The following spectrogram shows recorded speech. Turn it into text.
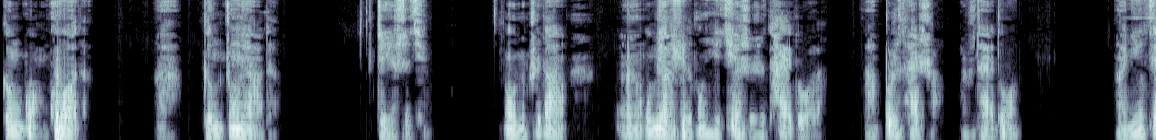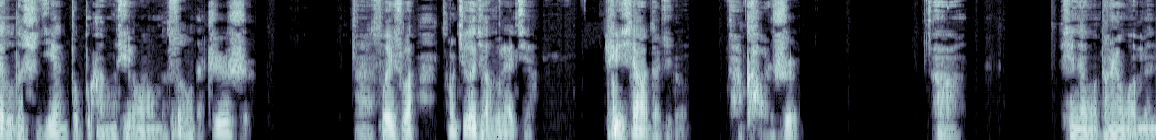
更广阔的啊、更重要的这些事情。我们知道，嗯，我们要学的东西确实是太多了啊，不是太少，而是太多啊！你有再多的时间都不可能学完我们所有的知识啊！所以说，从这个角度来讲，学校的这种啊考试啊。现在我当然，我们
